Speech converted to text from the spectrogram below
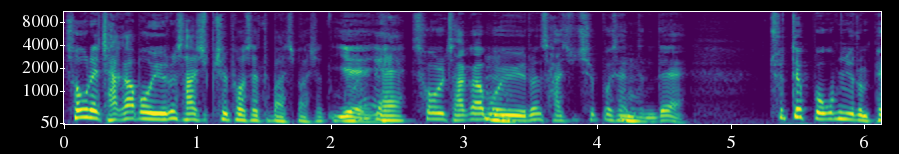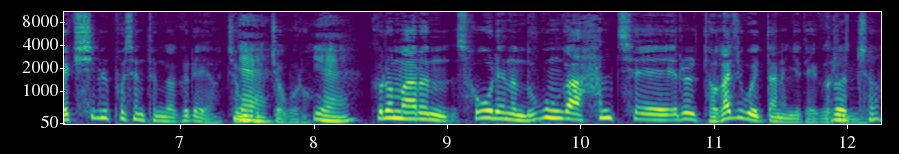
서울의 자가 보유율은 47% 말씀하셨던 예, 거예요. 예. 서울 자가 보유율은 음. 47%인데 주택 보급률은 111%인가 그래요. 전국적으로. 예. 예. 그런 말은 서울에는 누군가 한 채를 더 가지고 있다는 게 되거든요. 그렇죠.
